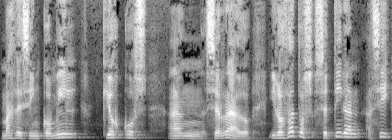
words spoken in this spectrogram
Más de 5.000 kioscos han cerrado y los datos se tiran así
